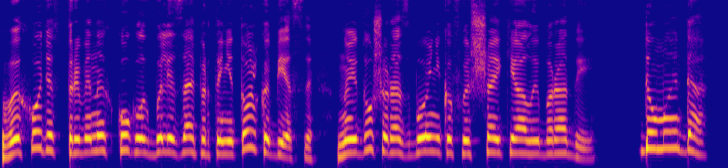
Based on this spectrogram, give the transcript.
Выходит, в травяных куклах были заперты не только бесы, но и души разбойников из шайки Алой Бороды. Думаю, да.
